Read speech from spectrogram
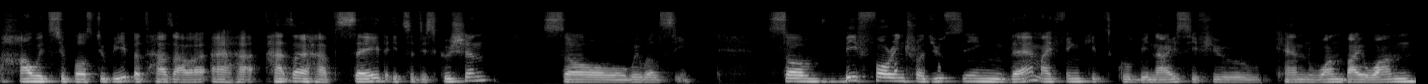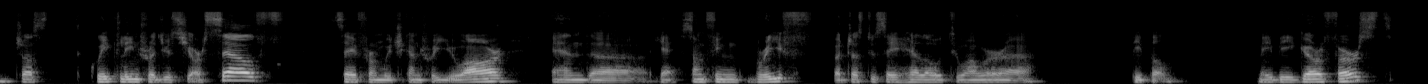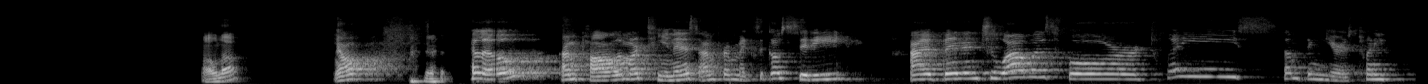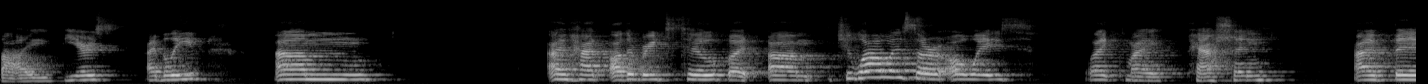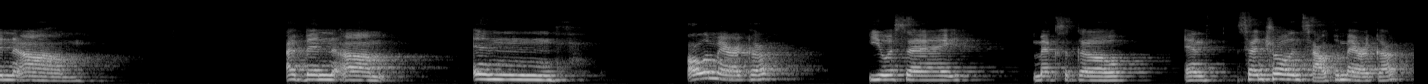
how it's supposed to be, but as, our, uh, as I have said, it's a discussion, so we will see. So before introducing them, I think it could be nice if you can one by one just quickly introduce yourself, say from which country you are, and uh, yeah, something brief, but just to say hello to our uh, people. Maybe girl first. Paula? Oh. Hello, I'm Paula Martinez. I'm from Mexico City. I've been in Chihuahuas for 20 something years, 25 years, I believe. Um, I've had other breeds too, but um, Chihuahuas are always like my passion. I've been um, I've been um, in all America, USA, Mexico, and Central and South America.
